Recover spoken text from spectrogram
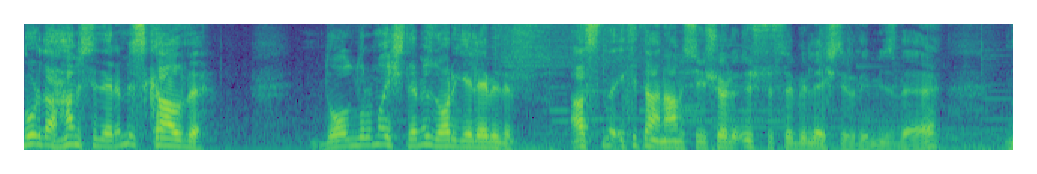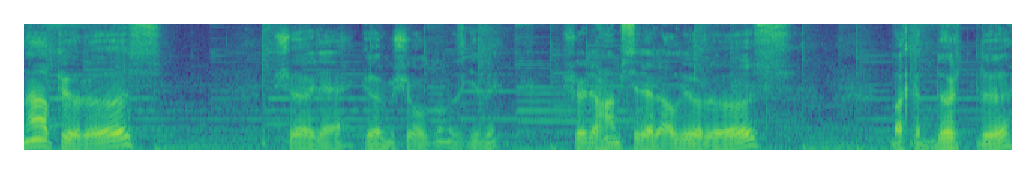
Burada hamsilerimiz kaldı. Doldurma işlemi zor gelebilir. Aslında iki tane hamsiyi şöyle üst üste birleştirdiğimizde ne yapıyoruz? Şöyle görmüş olduğunuz gibi. Şöyle hamsileri alıyoruz. Bakın dörtlü.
